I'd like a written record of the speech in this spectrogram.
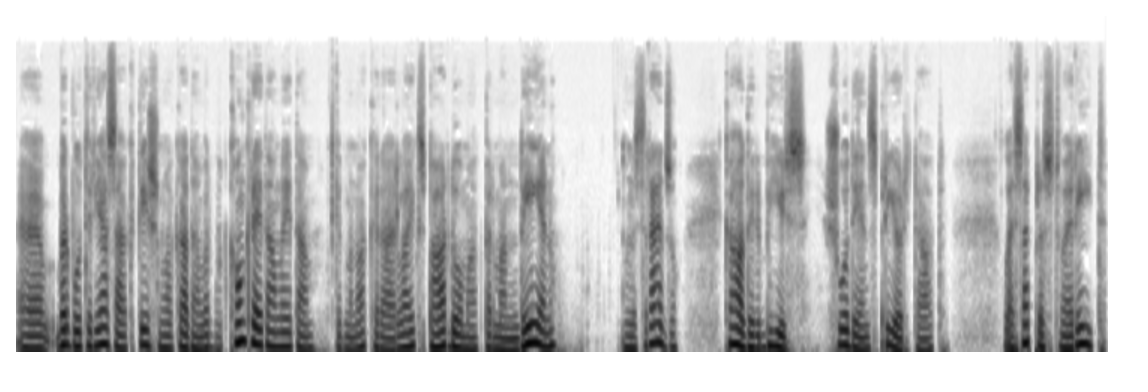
Uh, varbūt ir jāsāk tieši no kādām varbūt konkrētām lietām, kad man vakarā ir laiks pārdomāt par manu dienu, un es redzu, kāda ir bijusi šodienas prioritāte, lai saprastu, vai rīt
